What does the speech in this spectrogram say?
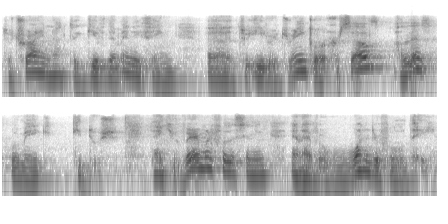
to try not to give them anything uh, to eat or drink or ourselves unless we make Kiddush. Thank you very much for listening and have a wonderful day.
